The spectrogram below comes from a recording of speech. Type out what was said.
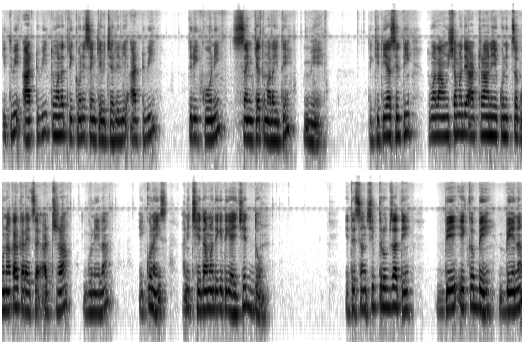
कितवी? आठवी. तुम्हाला त्रिकोणी संख्या विचारलेली. आठवी त्रिकोणी संख्या तुम्हाला इथे मिळेल. तर किती असेल ती? तुम्हाला अंशामध्ये अठरा आणि एकोणीसचा गुणाकार करायचा आहे. अठरा गुणेला एकोणावीस आणि छेदामध्ये किती घ्यायचे? दोन. इथे संक्षिप्त रूप जाते. बे एक बे बेनं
